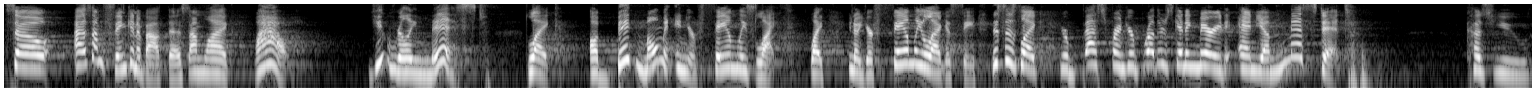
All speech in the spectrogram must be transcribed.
So, as I'm thinking about this, I'm like, wow, you really missed like a big moment in your family's life. Like, you know, your family legacy. This is like your best friend, your brother's getting married, and you missed it because you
